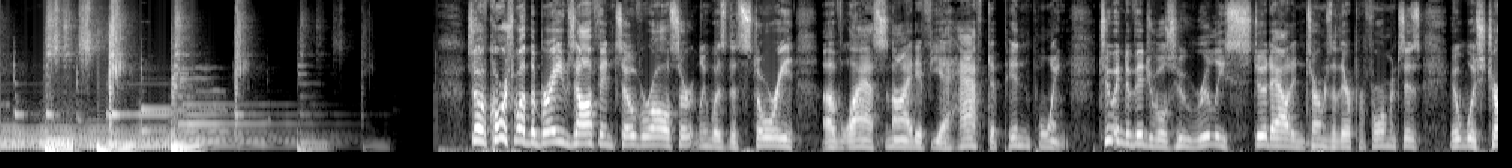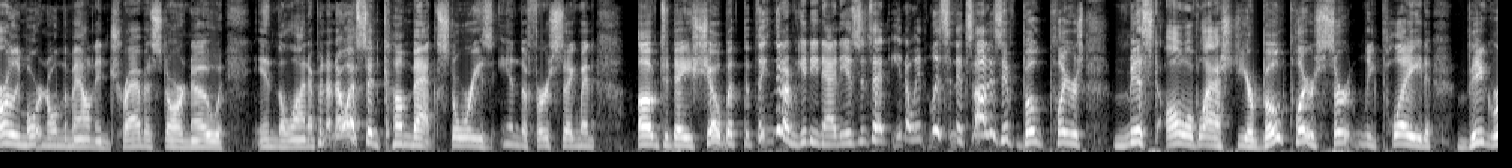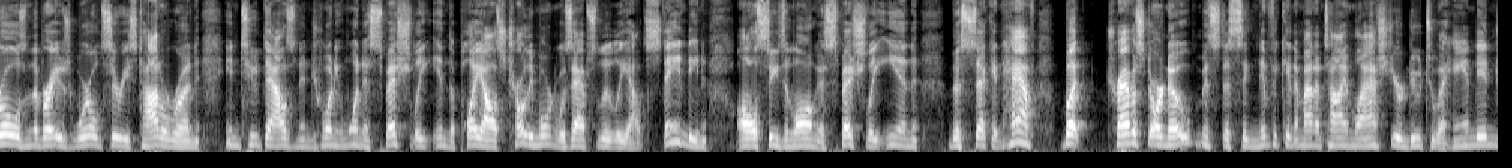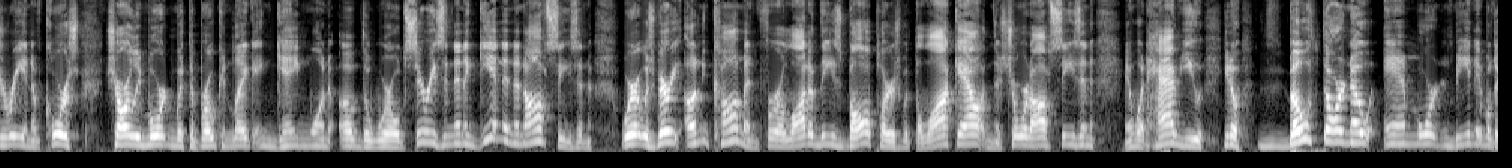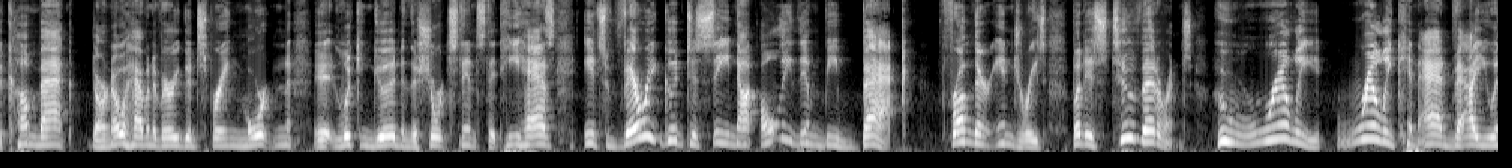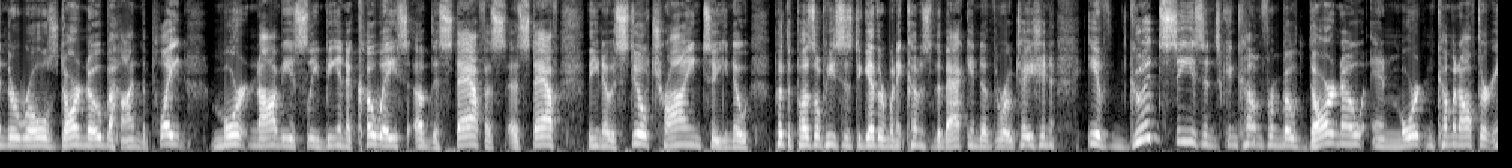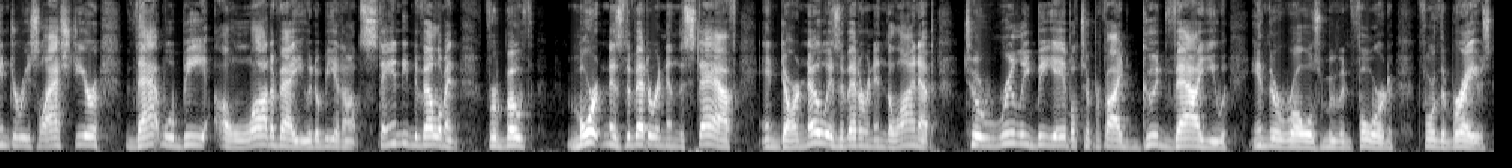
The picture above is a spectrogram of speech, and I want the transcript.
So, of course, while the Braves' offense overall certainly was the story of last night, if you have to pinpoint two individuals who really stood out in terms of their performances, it was Charlie Morton on the mound and Travis d'Arnaud in the lineup. And I know I said comeback stories in the first segment of today's show. But the thing that I'm getting at is, is that, you know, it, listen, it's not as if both players missed all of last year. Both players certainly played big roles in the Braves World Series title run in 2021, especially in the playoffs. Charlie Morton was absolutely outstanding all season long, especially in the second half. But Travis d'Arnaud missed a significant amount of time last year due to a hand injury, and of course, Charlie Morton with the broken leg in game one of the World Series, and then again in an offseason where it was very uncommon for a lot of these ball players with the lockout and the short offseason and what have you. You know, both d'Arnaud and Morton being able to come back d'Arnaud having a very good spring, Morton eh, looking good in the short stints that he has. It's very good to see not only them be back from their injuries, but as two veterans who really, really can add value in their roles. d'Arnaud behind the plate, Morton obviously being a co-ace of the staff, a, a staff that, you know, is still trying to, you know, put the puzzle pieces together when it comes to the back end of the rotation. If good seasons can come from both d'Arnaud and Morton coming off their injuries last year, that will be a lot of value. It'll be an outstanding development for both Morton is the veteran in the staff and d'Arnaud is a veteran in the lineup to really be able to provide good value in their roles moving forward for the Braves.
